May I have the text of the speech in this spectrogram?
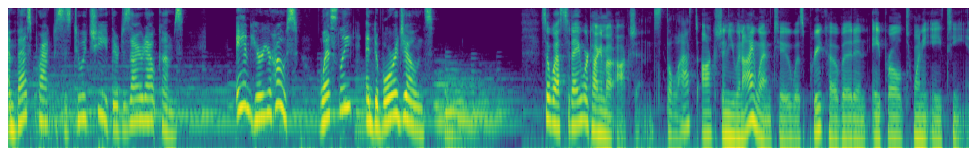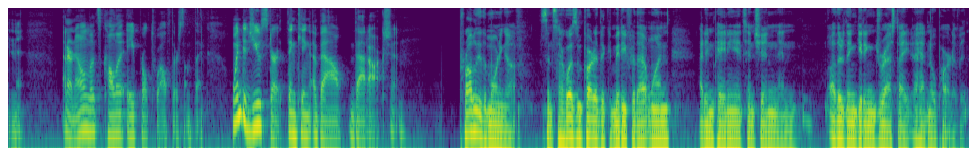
and best practices to achieve their desired outcomes. And here are your hosts, Wesley and Deborah Jones. So, Wes, today we're talking about auctions. The last auction you and I went to was pre COVID in April 2018. I don't know, let's call it April 12th or something. When did you start thinking about that auction? Probably the morning of. Since I wasn't part of the committee for that one, I didn't pay any attention, and other than getting dressed, I, I had no part of it.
